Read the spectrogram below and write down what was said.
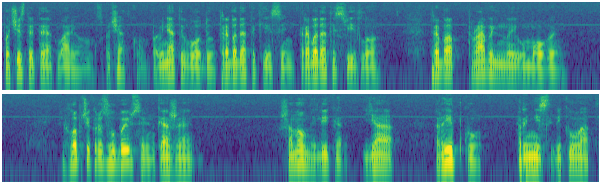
почистити акваріум спочатку, поміняти воду, треба дати кисень, треба дати світло, треба правильної умови. І хлопчик розгубився, він каже: Шановний лікар, я рибку приніс лікувати.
